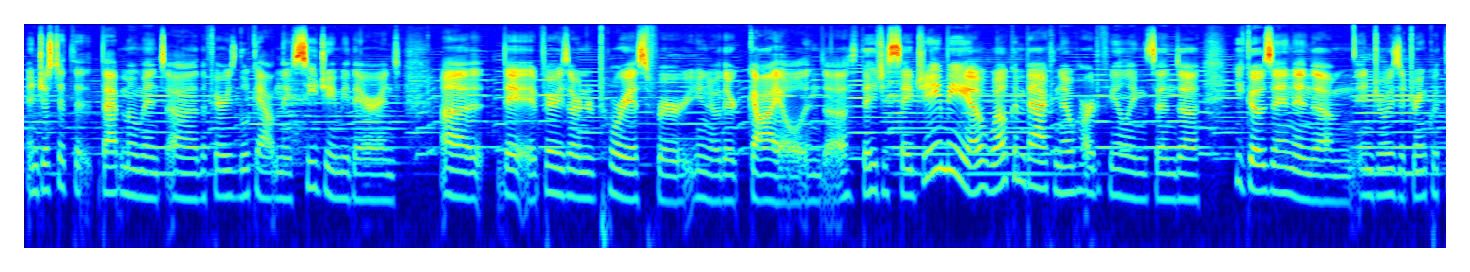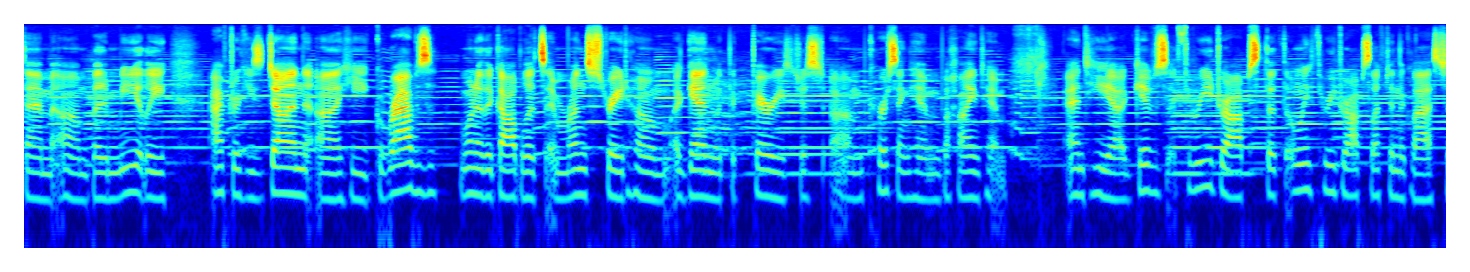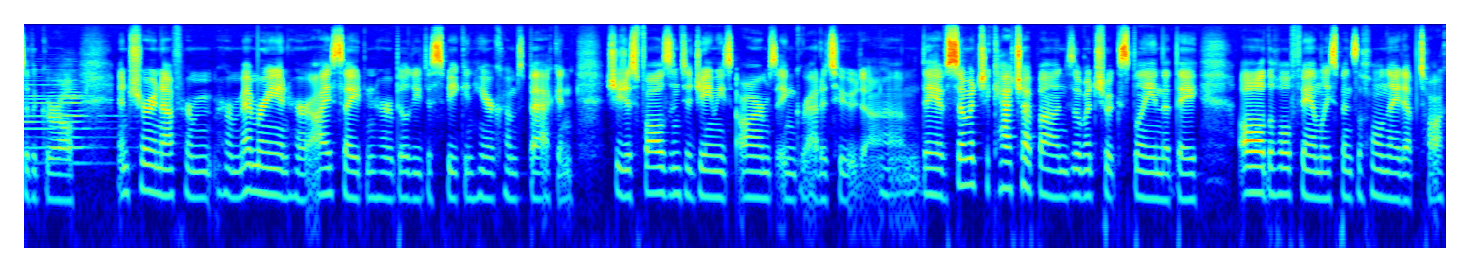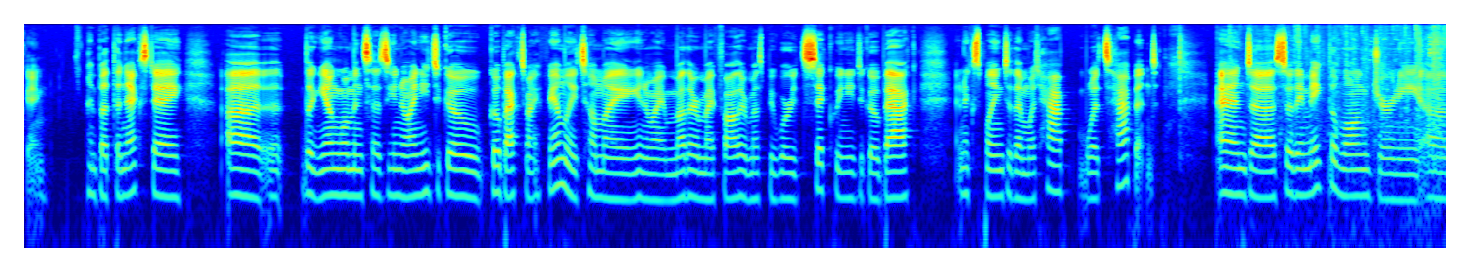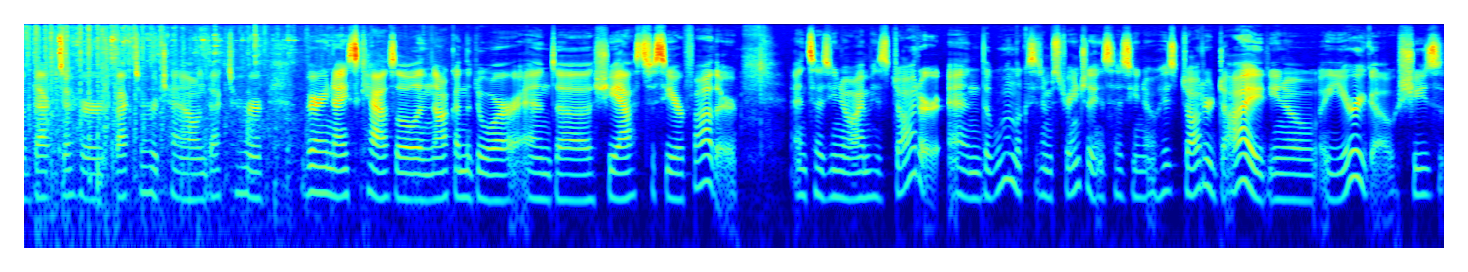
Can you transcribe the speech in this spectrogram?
And just at the, that moment, uh, the fairies look out and they see Jamie there, and uh, fairies are notorious for you know their guile, and uh, they just say, "Jamie, oh, welcome back, no hard feelings." And uh, he goes in and um, enjoys a drink with them, um, but immediately after he's done, uh, he grabs one of the goblets and runs straight home again with the fairies just um, cursing him behind him and he uh, gives three drops, the, the only three drops left in the glass, to the girl. And sure enough, her her memory and her eyesight and her ability to speak and hear comes back, and she just falls into Jamie's arms in gratitude. Um, they have so much to catch up on, so much to explain that they all the whole family spends the whole night up talking. And but the next day, uh, the young woman says, "You know, I need to go go back to my family. Tell my, you know, my mother and my father must be worried sick. We need to go back and explain to them what hap- what's happened." And uh, so they make the long journey uh, back to her back to her town back to her very nice castle and knock on the door. And uh, she asks to see her father and says you know i'm his daughter. And the woman looks at him strangely and says you know his daughter died you know a year ago. She's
